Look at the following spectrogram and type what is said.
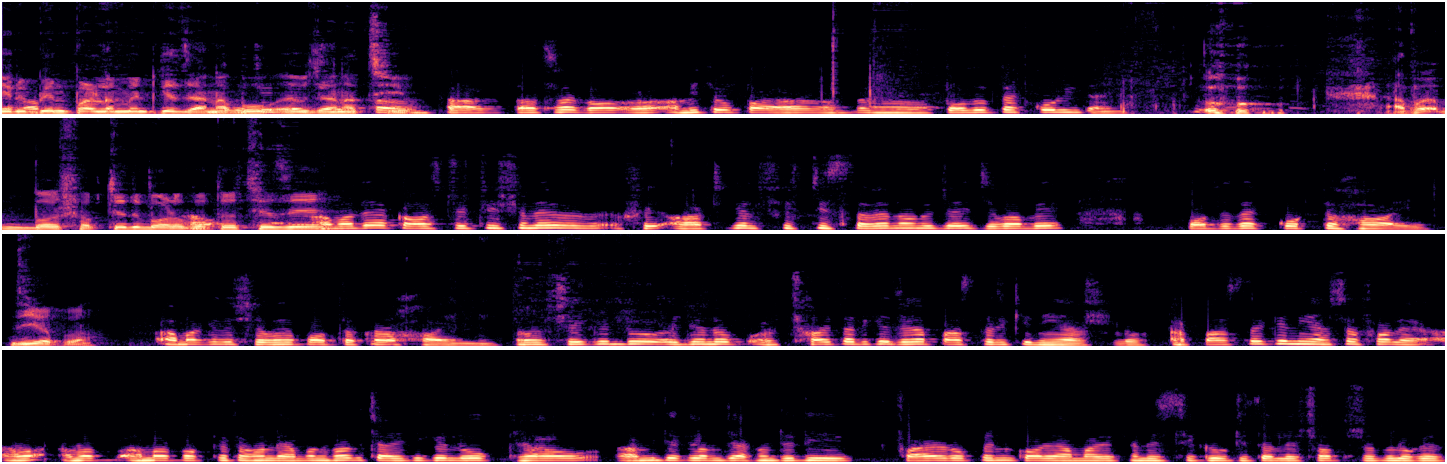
ইউরোপিয়ান পার্লামেন্টকে জানাব জানাচ্ছি আর তাছাড়া আমি তো পদত্যাগ করি নাই। আপা সবচেয়ে বড় কথা হচ্ছে যে আমাদের কনস্টিটিউশনের আর্টিকেল ফিফটি সেভেন অনুযায়ী যেভাবে পদত্যাগ করতে হয় জি আপা। আমার কিন্তু সেভাবে পদত্যাগ করা হয়নি। এবং সে কিন্তু ওই জন্য ছয় তারিখের জায়গায় পাঁচ তারিখে নিয়ে আসলো। আর পাঁচ তারিখে নিয়ে আসার ফলে আমার আমার পক্ষে তখন এমন ভাবে চারিদিকে লোক ঘেরাও আমি দেখলাম যে এখন যদি ফায়ার ওপেন করে আমার এখানে সিকিউরিটি তাহলে শত শত লোকের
